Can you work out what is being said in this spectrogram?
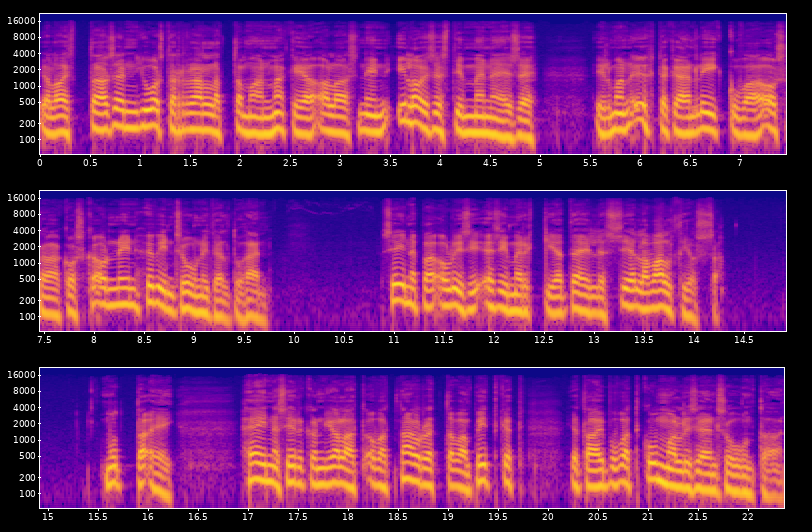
ja laittaa sen juosta rallattamaan mäkeä alas, niin iloisesti menee se ilman yhtäkään liikkuvaa osaa, koska on niin hyvin suunniteltu hän. Siinäpä olisi esimerkkiä teille siellä valtiossa. Mutta ei. Heinäsirkan jalat ovat naurettavan pitkät ja taipuvat kummalliseen suuntaan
